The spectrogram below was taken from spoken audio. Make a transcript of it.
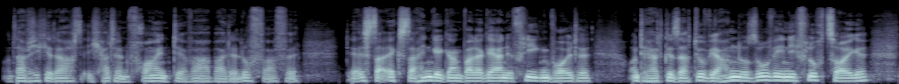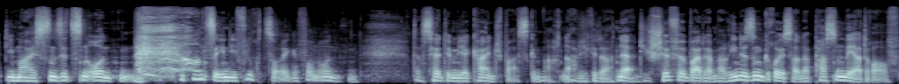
Und da habe ich gedacht, ich hatte einen Freund, der war bei der Luftwaffe. Der ist da extra hingegangen, weil er gerne fliegen wollte. Und er hat gesagt, du, wir haben nur so wenig Flugzeuge. Die meisten sitzen unten und sehen die Flugzeuge von unten. Das hätte mir keinen Spaß gemacht. Da habe ich gedacht, na, die Schiffe bei der Marine sind größer, da passen mehr drauf.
